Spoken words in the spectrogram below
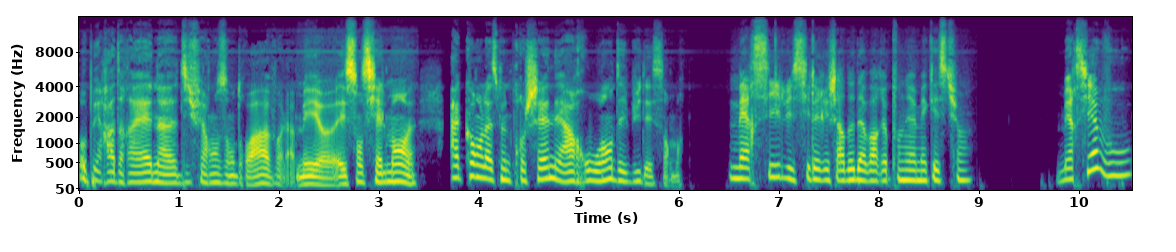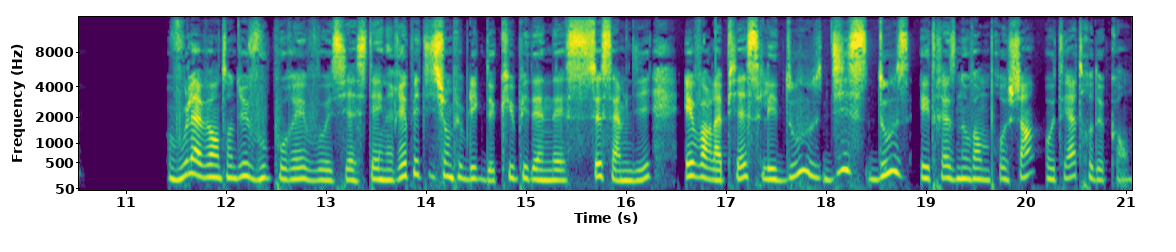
Opéra de Rennes, à différents endroits. Voilà. Mais euh, essentiellement euh, à Caen la semaine prochaine et à Rouen début décembre. Merci Lucille et Richardo d'avoir répondu à mes questions. Merci à vous. Vous l'avez entendu, vous pourrez vous aussi assister à une répétition publique de Cupid and ce samedi et voir la pièce les 12, 10, 12 et 13 novembre prochains au théâtre de Caen.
